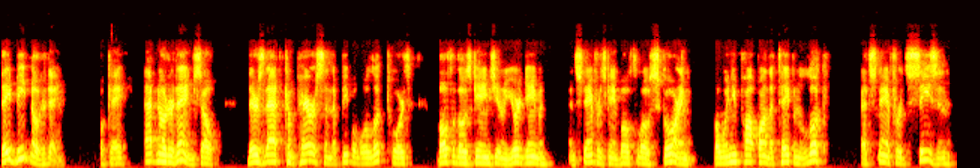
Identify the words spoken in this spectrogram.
they beat Notre Dame, okay, at Notre Dame. So there's that comparison that people will look towards. Both of those games, you know, your game and, and Stanford's game, both low scoring. But when you pop on the tape and look at Stanford's season,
